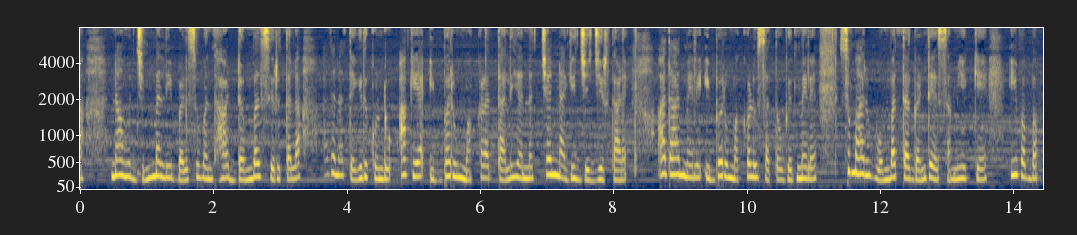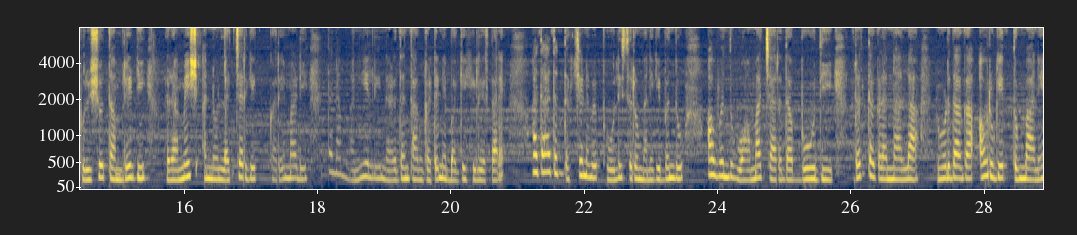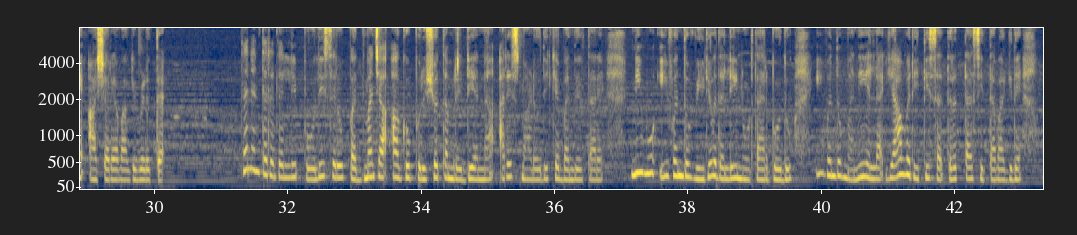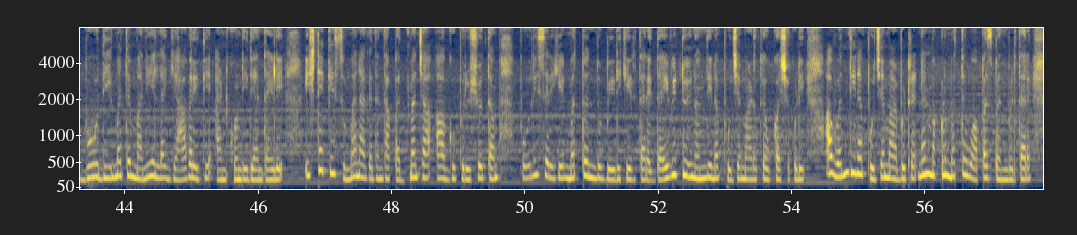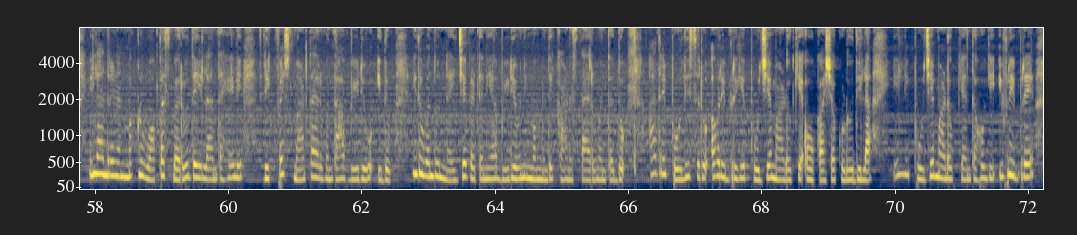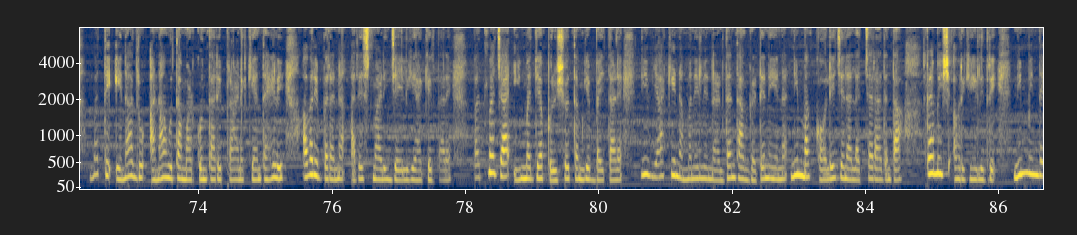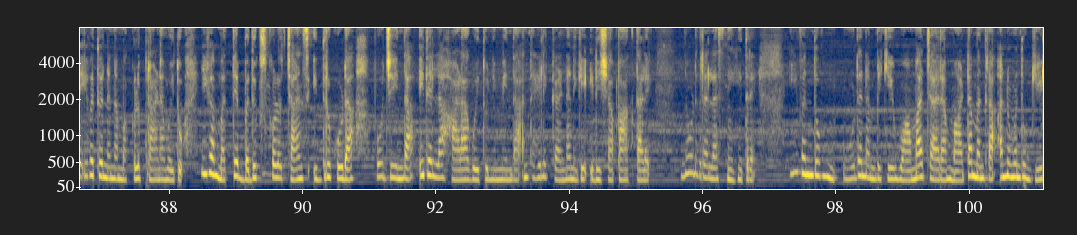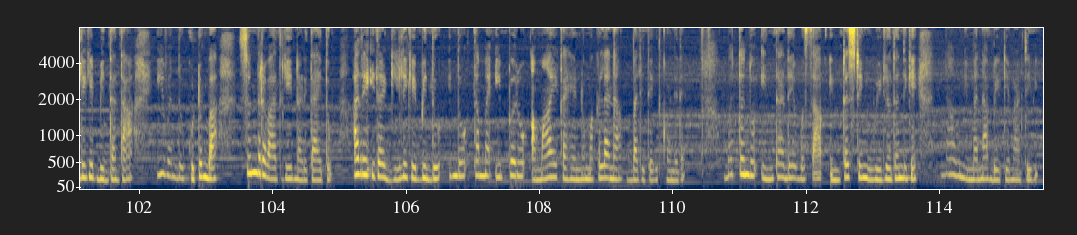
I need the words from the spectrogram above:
ನಾವು ಜಿಮ್ಮಲ್ಲಿ ಬಳಸುವಂತಹ ಡಂಬಲ್ಸ್ ಇರುತ್ತಲ್ಲ ಅದನ್ನು ತೆಗೆದುಕೊಂಡು ಆಕೆಯ ಇಬ್ಬರು ಮಕ್ಕಳ ತಲೆಯನ್ನು ಚೆನ್ನಾಗಿ ಜಜ್ಜಿರ್ತಾಳೆ. ಅದಾದ ಮೇಲೆ ಇಬ್ಬರು ಮಕ್ಕಳು ಸತ್ತೋಗಿದ ಮೇಲೆ ಸುಮಾರು ಒಂಬತ್ತು ಗಂಟೆಯ ಸಮಯಕ್ಕೆ ಈ ಒಬ್ಬ ಪುರುಷೋತ್ತಮ್ ರೆಡ್ಡಿ ರಮೇಶ್ ಅನ್ನೋ ಲಚ್ಚರ್ಗೆ ಕರೆ ಮಾಡಿ ತನ್ನ ಮನೆಯಲ್ಲಿ ನಡೆದಂತಹ ಘಟನೆ ಬಗ್ಗೆ ಹೇಳಿರ್ತಾರೆ. ಅದಾದ ತಕ್ಷಣವೇ ಪೊಲೀಸರು ಮನೆಗೆ ಬಂದು ಆ ಒಂದು ವಾಮಾಚಾರದ ಬೂದಿ ರಕ್ತಗಳನ್ನೆಲ್ಲ ನೋಡಿದಾಗ ಅವ್ರಿಗೆ ತುಂಬಾ ಆಶ್ಚರ್ಯವಾಗಿ ಬಿಡುತ್ತೆ ತದನಂತರದಲ್ಲಿ ಪೊಲೀಸರು ಪದ್ಮಜ ಹಾಗೂ ಪುರುಷೋತ್ತಮ್ ರೆಡ್ಡಿಯನ್ನು ಅರೆಸ್ಟ್ ಮಾಡೋದಕ್ಕೆ ಬಂದಿರ್ತಾರೆ. ನೀವು ಈ ಒಂದು ವಿಡಿಯೋದಲ್ಲಿ ನೋಡ್ತಾ ಇರ್ಬೋದು. ಈ ಒಂದು ಮನೆಯೆಲ್ಲ ಯಾವ ರೀತಿ ಸದೃತ್ತ ಸಿದ್ಧವಾಗಿದೆ, ಬೂದಿ ಮತ್ತು ಮನೆಯೆಲ್ಲ ಯಾವ ರೀತಿ ಅಂಟ್ಕೊಂಡಿದೆ ಅಂತ ಹೇಳಿ. ಇಷ್ಟಕ್ಕೆ ಸುಮ್ಮನಾಗದಂಥ ಪದ್ಮಜ ಹಾಗೂ ಪುರುಷೋತ್ತಮ್ ಪೊಲೀಸರಿಗೆ ಮತ್ತೊಂದು ಬೇಡಿಕೆ ಇರ್ತಾರೆ ದಯವಿಟ್ಟು ಇನ್ನೊಂದಿನ ಪೂಜೆ ಮಾಡೋಕ್ಕೆ ಅವಕಾಶ ಕೊಡಿ. ಆ ಒಂದಿನ ಪೂಜೆ ಮಾಡಿಬಿಟ್ರೆ ನನ್ನ ಮಕ್ಕಳು ಮತ್ತೆ ವಾಪಸ್ ಬಂದುಬಿಡ್ತಾರೆ. ಇಲ್ಲಾಂದರೆ ನನ್ನ ಮಕ್ಕಳು ವಾಪಸ್ ಬರೋದೇ ಇಲ್ಲ ಅಂತ ಹೇಳಿ ರಿಕ್ವೆಸ್ಟ್ ಮಾಡ್ತಾ ಇರುವಂತಹ ವಿಡಿಯೋ ಇದು. ಇದು ಒಂದು ನೈಜ ಘಟನೆಯ ವಿಡಿಯೋ ನಿಮ್ಮ ಮುಂದೆ ಕಾಣಿಸ್ತಾ ಇರುವಂಥದ್ದು. ಆದರೆ ಪೊಲೀಸರು ಅವರಿಬ್ಬರಿಗೆ ಪೂಜೆ ಮಾಡೋಕ್ಕೆ ಅವಕಾಶ ಕೊಡುವುದಿಲ್ಲ. ಇಲ್ಲಿ ಪೂಜೆ ಮಾಡೋಕ್ಕೆ ಅಂತ ಹೋಗಿ ಇವರಿಬ್ಬರೇ ಮತ್ತೆ ಏನಾದರೂ ಅನಾಹುತ ಮಾಡ್ಕೊತಾರೆ ಪ್ರಾಣಕ್ಕೆ ಅಂತ ಹೇಳಿ ಅವರಿಬ್ಬರನ್ನು ಅರೆಸ್ಟ್ ಮಾಡಿ ಜೈಲಿಗೆ ಹಾಕಿರ್ತಾರೆ. ಪದ್ಮಜ ಈ ಮಧ್ಯ ಪುರುಷೋತ್ತಮ್ಗೆ ಬೈತಾಳೆ. ನೀವು ಯಾಕೆ ನಮ್ಮನೇಲಿ ನಡೆದಂತಹ ಘಟನೆಯನ್ನು ನಿಮ್ಮ ಕಾಲೇಜಿನ ಆದಂಥ ರಮೇಶ್ ಅವರಿಗೆ ಹೇಳಿದ್ರಿ. ನಿಮ್ಮಿಂದ ಇವತ್ತು ನನ್ನ ಮಕ್ಕಳು ಪ್ರಾಣ ಹೋಯಿತು. ಈಗ ಮತ್ತೆ ಬದುಕಿಸ್ಕೊಳ್ಳೋ ಚಾನ್ಸ್ ಇದ್ದರೂ ಕೂಡ ಪೂಜೆಯಿಂದ ಇದೆಲ್ಲ ಹಾಳಾಗೋಯ್ತು ನಿಮ್ಮಿಂದ ಅಂತ ಹೇಳಿ ಗಂಡನಿಗೆ ಇಡೀ ಶಾಪ ಹಾಕ್ತಾಳೆ. ನೋಡಿದ್ರಲ್ಲ ಸ್ನೇಹಿತರೆ, ಈ ಒಂದು ಮೂಢನಂಬಿಕೆ, ವಾಮಾಚಾರ ಮಾಟ ಮಂತ್ರ ಅನ್ನೋ ಒಂದು ಗೀಳಿಗೆ ಬಿದ್ದಂತಹ ಈ ಒಂದು ಕುಟುಂಬ ಸುಂದರವಾಗಿ ನಡೀತಾ ಇತ್ತು ಆದರೆ ಇದರ ಗೀಳಿಗೆ ಬಿದ್ದು ಇಂದು ತಮ್ಮ ಇಬ್ಬರು ಅಮಾಯಕ ಹೆಣ್ಣು ಮಕ್ಕಳನ್ನು ಬಲಿ ತೆಗೆದುಕೊಂಡಿದೆ. ಮತ್ತೊಂದು ಇಂಥದ್ದೇ ಹೊಸ ಇಂಟ್ರೆಸ್ಟಿಂಗ್ ವಿಡಿಯೋದೊಂದಿಗೆ ನಾವು ನಿಮ್ಮನ್ನು ಭೇಟಿ ಮಾಡ್ತೀವಿ.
